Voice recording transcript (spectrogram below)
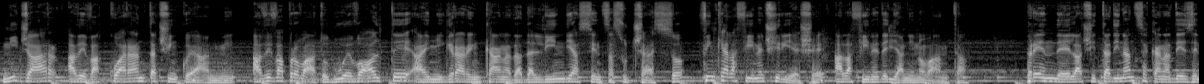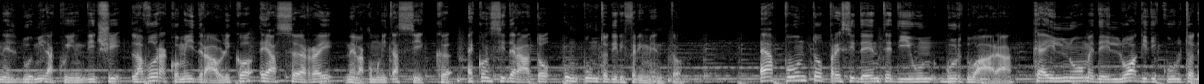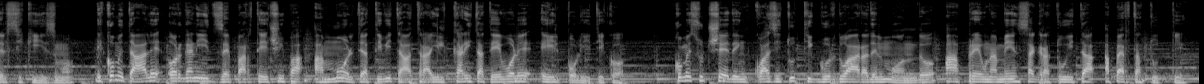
Nijar aveva 45 anni, aveva provato due volte a emigrare in Canada dall'India senza successo, finché alla fine ci riesce alla fine degli anni 90. Prende la cittadinanza canadese nel 2015, lavora come idraulico e a Surrey, nella comunità Sikh, è considerato un punto di riferimento. È appunto presidente di un Gurdwara, che è il nome dei luoghi di culto del Sikhismo, e come tale organizza e partecipa a molte attività tra il caritatevole e il politico. Come succede in quasi tutti i Gurdwara del mondo, apre una mensa gratuita aperta a tutti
